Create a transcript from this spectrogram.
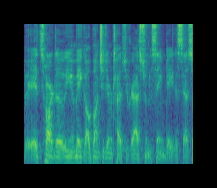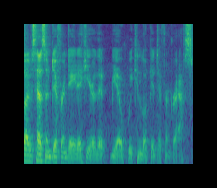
it's hard to you know make a bunch of different types of graphs from the same data set. So I just have some different data here that you know we can look at different graphs.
